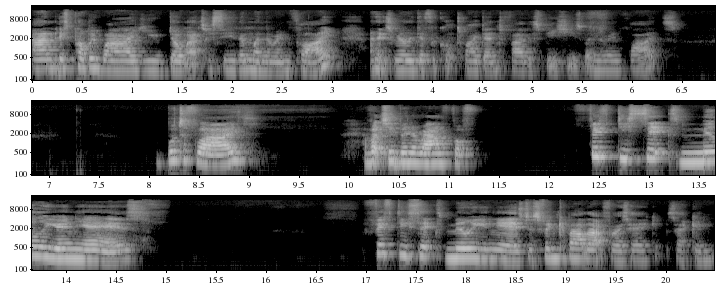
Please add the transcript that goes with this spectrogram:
and it's probably why you don't actually see them when they're in flight and it's really difficult to identify the species when they're in flights. Butterflies have actually been around for 56 million years. 56 million years. Just think about that for a take, second.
